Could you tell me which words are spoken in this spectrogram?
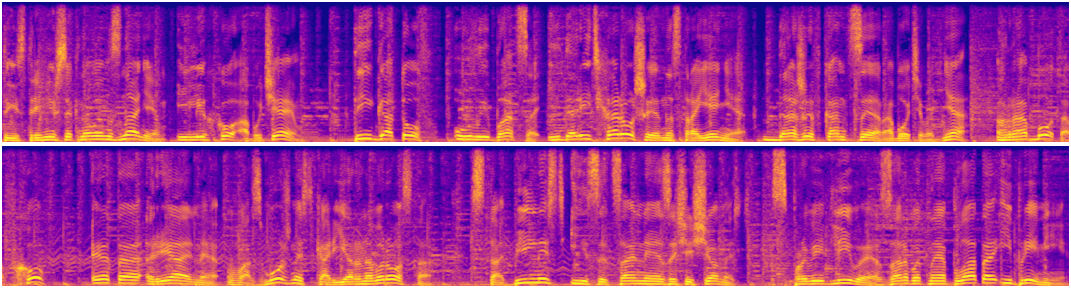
Ты стремишься к новым знаниям и легко обучаем. Ты готов улыбаться и дарить хорошее настроение даже в конце рабочего дня. Работа в ХОВ – это реальная возможность карьерного роста – стабильность и социальная защищенность, справедливая заработная плата и премии,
